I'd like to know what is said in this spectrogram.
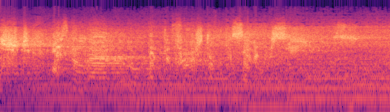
watched as the lamb opened the first of the seven seals.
